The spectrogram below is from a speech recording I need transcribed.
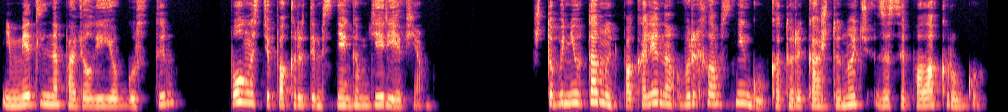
и медленно повел ее к густым, полностью покрытым снегом деревьям. Чтобы не утонуть по колено в рыхлом снегу, который каждую ночь засыпал округу.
